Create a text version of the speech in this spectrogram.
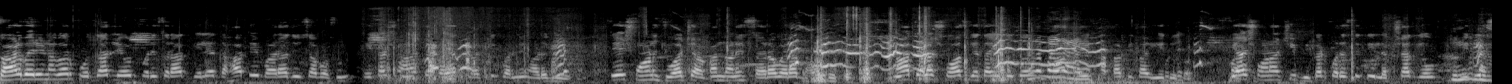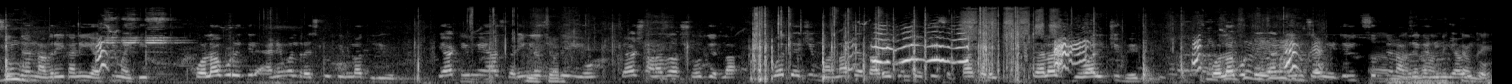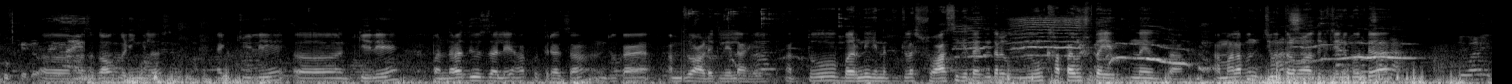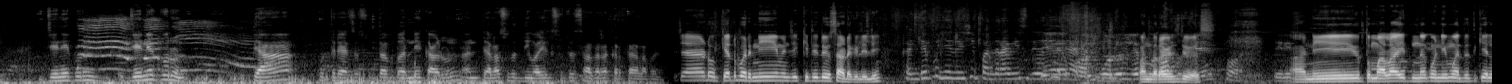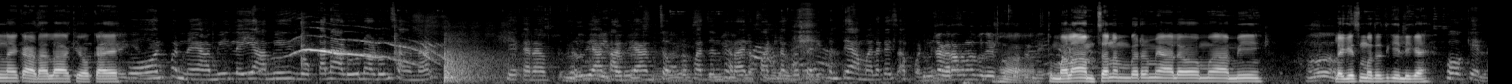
काळभैरीनगर Poddar layout परिसरात गेल्या दहा ते बारा दिवसापासून एका श्वानाच्या गळ्यात प्लास्टिक बरणी अडकली. ते श्वान जीवाच्या आकांताने सैरावैरा धावत होते. ना त्याला श्वास घेता येत होतं ना काही खाता पिता येत होतं. या श्वानाची बिकट परिस्थिती लक्षात घेऊन येथील नागरिकांनी याची माहिती कोल्हापूर येथील ॲनिमल रेस्क्यू टीमला दिली होती. या टीमने आज गडिंग्लजमध्ये येऊन त्या श्वानाचा शोध घेतला व त्याची मरणाच्या दाढेतून त्याची सुटका केली त्याला दिवाळीची भेट दिली. कोल्हापूरच्या या टीमचं येथील सुज्ञ नागरिकांनी यावेळी कौतुक केलं. अ, माझं गाव गडिंगलस ॲक्च्युली गेले पंधरा दिवस झाले हा कुत्र्याचा. जो काय आम्ही जो अडकलेला आहे तो बरणी घेण्यात तिथला श्वासही घेता येत नाही त्याला येऊन खाता येऊन सुद्धा येत नाही होता. आम्हाला पण जीव तळमळा होता जेणेकरून त्या जेणेकरून जेणेकरून त्या कुत्र्याचं सुद्धा बरणी काढून आणि त्याला सुद्धा दिवाळी सुद्धा साजरा करता आला पाहिजे. त्याच्या डोक्यात बरणी म्हणजे किती दिवस अडकलेली? खंडेपूजे दिवशी पंधरा वीस दिवस झाले आले. पंधरा वीस दिवस. आणि तुम्हाला इथनं कोणी मदत केली नाही काढायला किंवा काय? कोण पण नाही. आम्ही लई आम्ही लोकांना अडवून अडवून सांगणार. हे करा घरूया काढूया. आम्ही चौघ पाच जण धरायला पाठ लागलो तरी पण ते आम्हाला काही सापडलं हां. तुम्हाला आमचा नंबर मिळाल्यावर मग आम्ही लगेच मदत केली काय? हो काल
